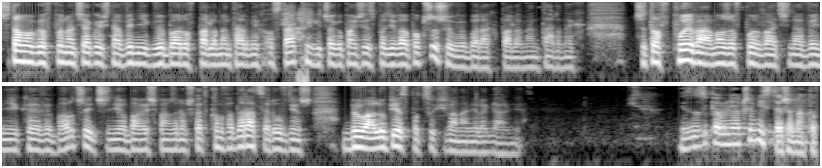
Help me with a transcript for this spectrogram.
Czy to mogło wpłynąć jakoś na wynik wyborów parlamentarnych ostatnich i czego pan się spodziewa po przyszłych wyborach parlamentarnych? Czy to wpływa, może wpływać na wynik wyborczy i czy nie obawia się pan, że na przykład Konfederacja również była lub jest podsłuchiwana nielegalnie? Jest zupełnie oczywiste, że ma to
